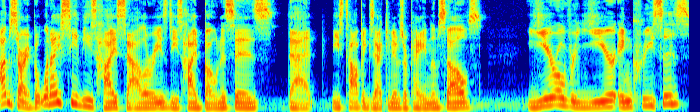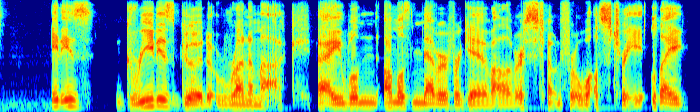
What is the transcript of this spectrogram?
I'm sorry, but when I see these high salaries, these high bonuses that these top executives are paying themselves, year over year increases, it is greed is good run amok. I will n- almost never forgive oliver stone for wall street. Like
